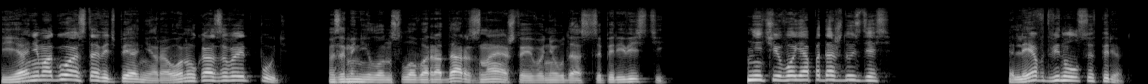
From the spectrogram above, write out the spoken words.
«Я не могу оставить пионера, он указывает путь». Заменил он слово «радар», зная, что его не удастся перевести. «Ничего, я подожду здесь». Лев двинулся вперед.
